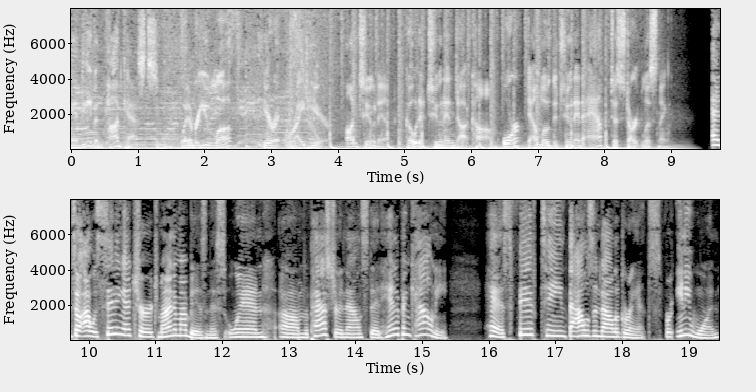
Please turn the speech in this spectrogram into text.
And even podcasts. Whatever you love, hear it right here on TuneIn. Go to tunein.com or download the TuneIn app to start listening. And so I was sitting at church minding my business when um, the pastor announced that Hennepin County has $15,000 grants for anyone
